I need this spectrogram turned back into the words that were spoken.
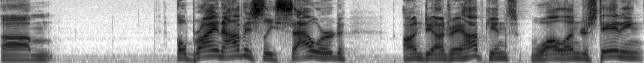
Um, O'Brien obviously soured on DeAndre Hopkins while understanding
